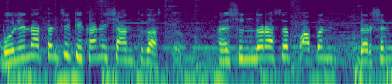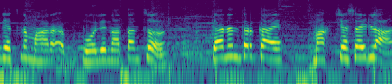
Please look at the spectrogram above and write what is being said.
भोलेनाथांचे ठिकाण हे शांतच असतं. आणि सुंदर असं आपण दर्शन घेतलं महारा भोलेनाथांचं. त्यानंतर काय? मागच्या साईडला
